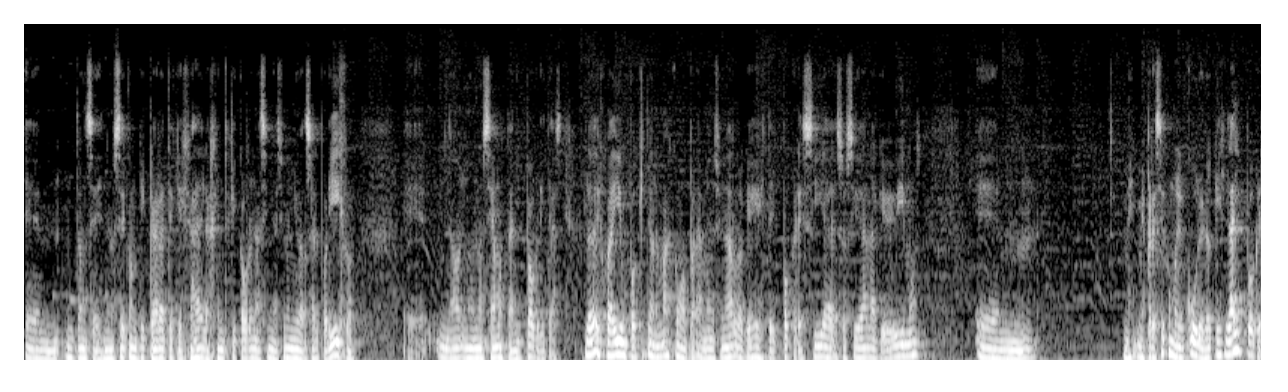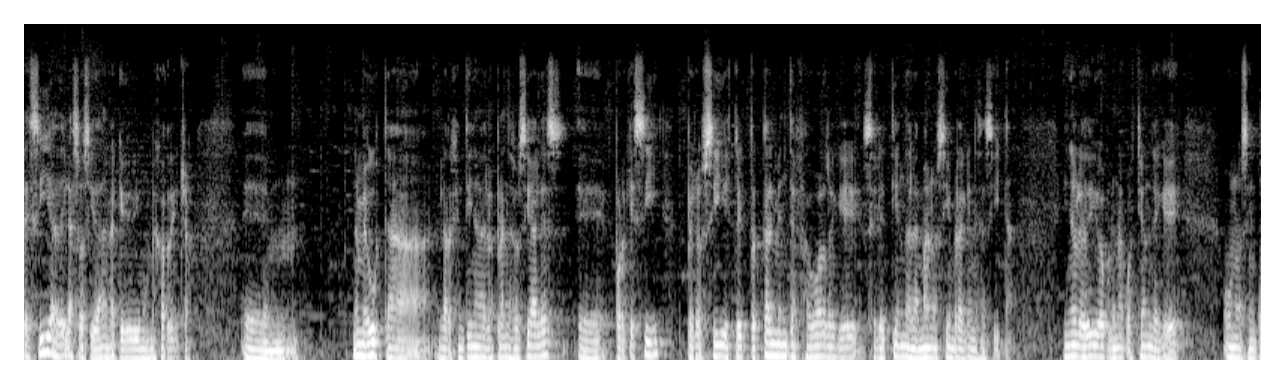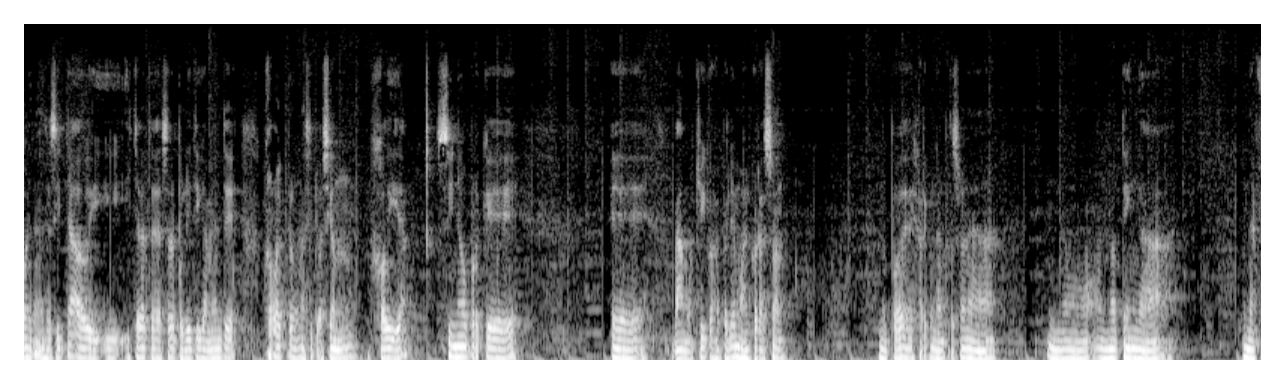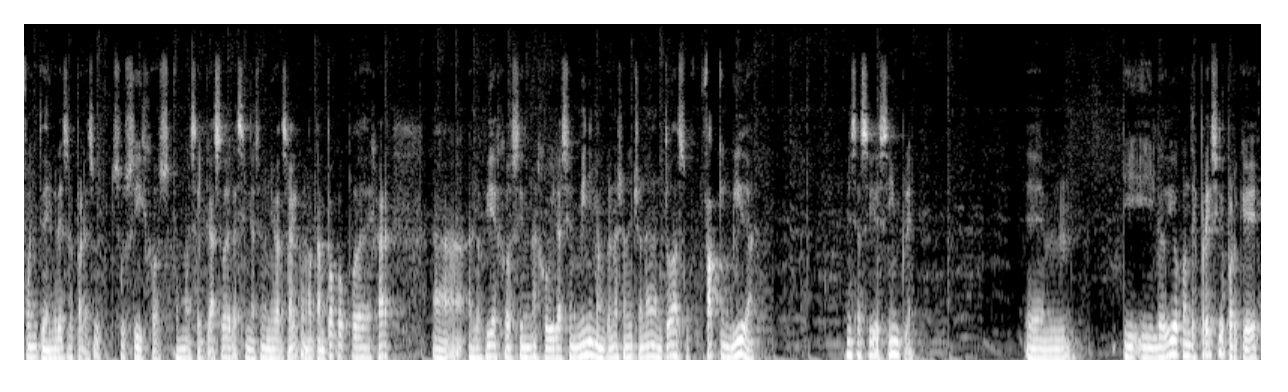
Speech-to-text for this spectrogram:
entonces, no sé con qué cara te quejas de la gente que cobra una asignación universal por hijo. no, no, no, seamos tan hipócritas. Lo dejo ahí un poquito nomás como para mencionar lo que es esta hipocresía de sociedad en la que vivimos me, parece como el culo, lo que es la hipocresía de la sociedad en la que vivimos, mejor dicho. Em, no me gusta la Argentina de los planes sociales, eh, porque sí, pero sí estoy totalmente a favor de que se le tienda la mano siempre al que necesita. Y no lo digo por una cuestión de que uno se encuentra necesitado y, trata de ser políticamente correcto en una situación jodida, sino porque, eh, vamos chicos, apelemos al corazón no podés dejar que una persona no, tenga una fuente de ingresos para sus hijos, como es el caso de la asignación universal, como tampoco puede dejar a, los viejos sin una jubilación mínima, aunque no hayan hecho nada en toda su fucking vida. Es así de simple. Em, y, lo digo con desprecio porque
